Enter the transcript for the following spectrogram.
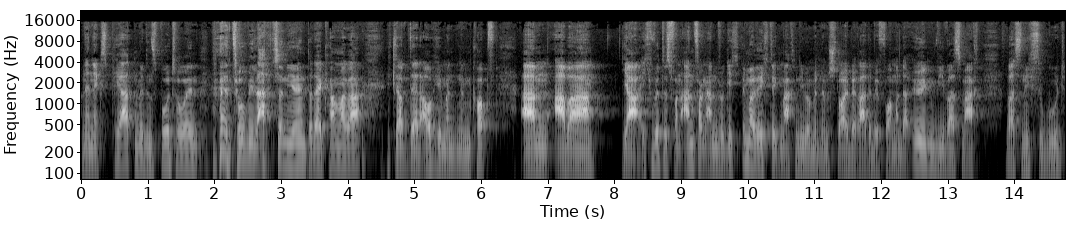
einen Experten mit ins Boot holen. Tobi lacht schon hier hinter der Kamera. Ich glaube, der hat auch jemanden im Kopf. Ähm, aber ja, ich würde es von Anfang an wirklich immer richtig machen, lieber mit einem Steuerberater, bevor man da irgendwie was macht, was nicht so gut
